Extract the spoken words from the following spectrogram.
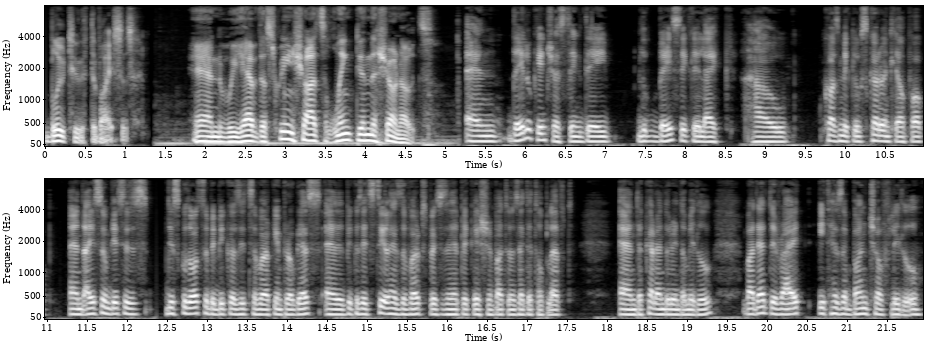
Bluetooth devices. And we have the screenshots linked in the show notes. And they look interesting. They look basically like how Cosmic looks currently on pop. And I assume this is this could also be because it's a work in progress, uh, because it still has the workspaces and application buttons at the top left and the calendar in the middle. But at the right, it has a bunch of little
